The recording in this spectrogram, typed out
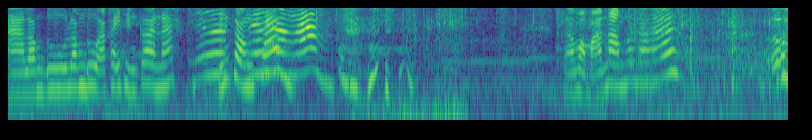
อ่าลองดูลองดูอะใครถึงก่อนนะหหนึ่งสองสามหนึ่งอะหมาม้านำแล้วนะเออ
